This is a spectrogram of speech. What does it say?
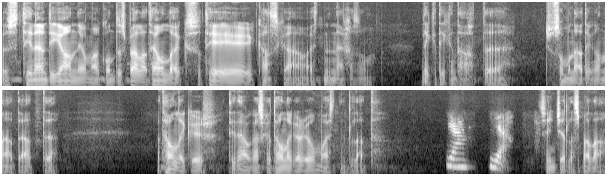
Hvis til nevnte Janne om han kunne spille tonløk, så det er kanskje et nekka som ligger det inte att som man hade gått att att att hon lägger till det har ganska tonlägger rum måste till att Ja, ja. Syns jag spela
